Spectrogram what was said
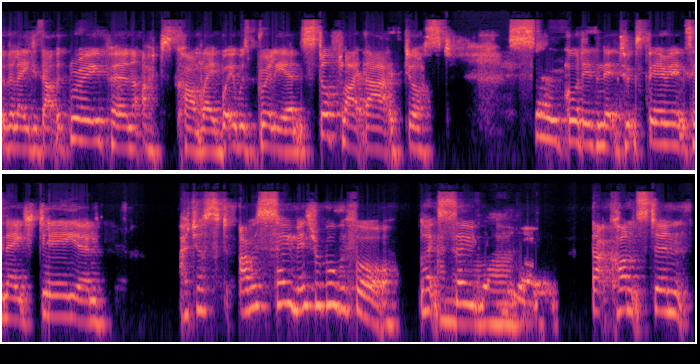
of the ladies out the group, and I just can't wait. But it was brilliant. Stuff like that is just so good, isn't it? To experience in HD and I just, I was so miserable before, like so miserable. That constant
